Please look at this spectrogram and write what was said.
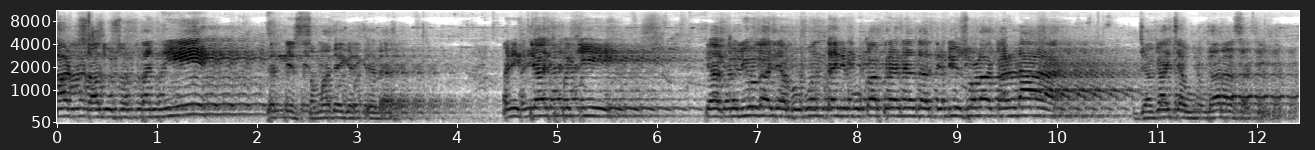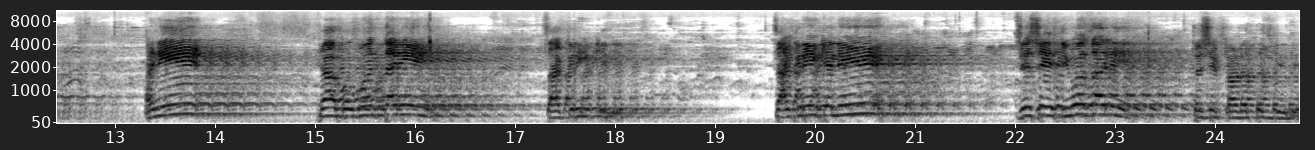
आठ साधू संतांनी त्यांनी समाध्या घेतलेल्या आहेत आणि त्याचपैकी त्या कलियुगाच्या भगवंतांनी मुका प्राण्याचा दिंडी सोहळा काढला जगाच्या उद्धारासाठी. आणि त्या भगवंतांनी चाकरी केली. चाकरी केली जसे दिवस आले तसे काढतच गेले.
